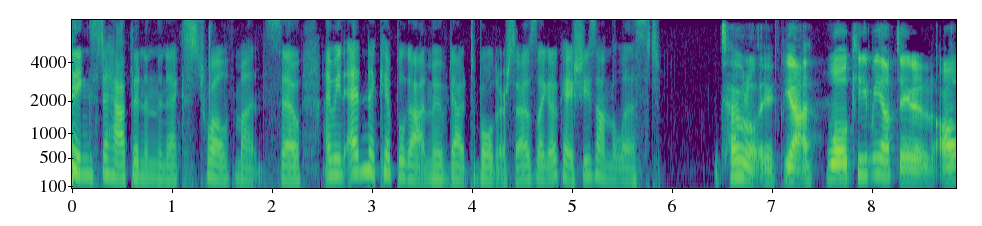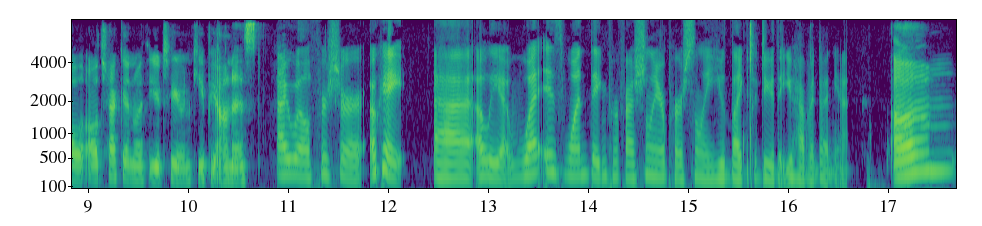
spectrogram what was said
things to happen in the next 12 months. So, I mean, Edna Kiplagat moved out to Boulder, so I was like, okay, she's on the list. Totally. Yeah. Well, keep me updated. I'll I'll check in with you too and keep you honest. I will for sure. Okay, uh, Alia, what is one thing professionally or personally you'd like to do that you haven't done yet? Um,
